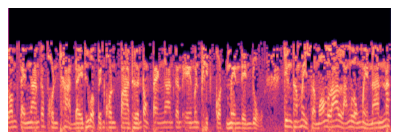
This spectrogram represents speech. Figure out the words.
ยอมแต่งงานกับคนชาติใด ถือว่าเป็นคนป่าเถื่อนต้องแต่งงานกันเองมันผิดกฎเมนเดนอยู่ จึงทำให้สมองล้าหลังลงไม่นานนัก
